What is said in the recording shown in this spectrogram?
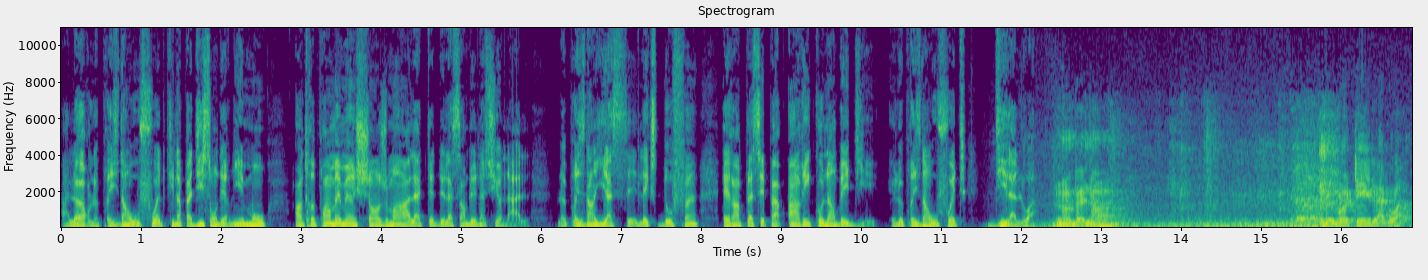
Alors, le président Oufouette, qui n'a pas dit son dernier mot, entreprend même un changement à la tête de l'Assemblée nationale. Le président Yassé, l'ex-dauphin, est remplacé par Henri Conan Bédier. Et le président Oufouette dit la loi. Nous venons de voter la loi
